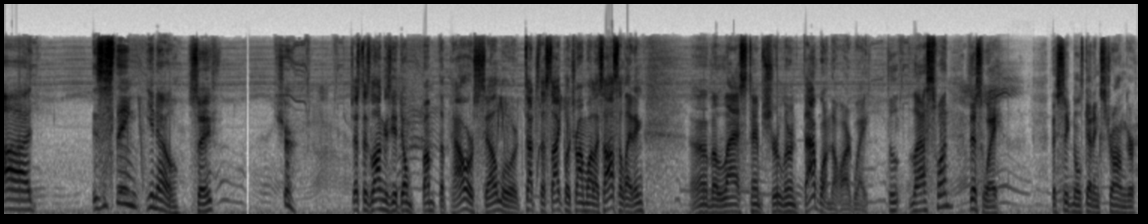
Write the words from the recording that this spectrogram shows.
Uh, is this thing, you know, Safe? sure. Just as long as you don't bump the power cell or touch the cyclotron while it's oscillating. Uh, the last temp sure learned that one the hard way. The last one? This way. The signal's getting stronger.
